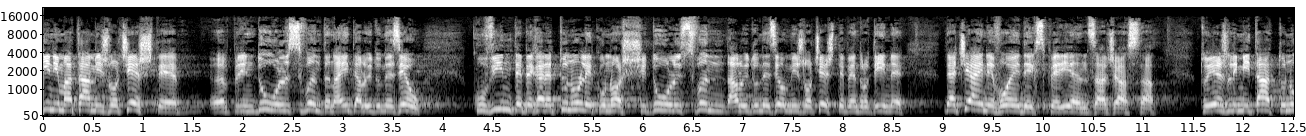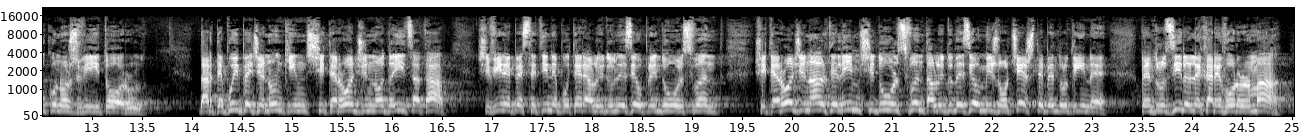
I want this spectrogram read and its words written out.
Inima ta mijlocește uh, prin Duhul Sfânt înaintea lui Dumnezeu cuvinte pe care tu nu le cunoști și Duhul Sfânt al lui Dumnezeu mijlocește pentru tine. De aceea ai nevoie de experiența aceasta. Tu ești limitat, tu nu cunoști viitorul. Dar te pui pe genunchi și te rogi în odăița ta și vine peste tine puterea lui Dumnezeu prin Duhul Sfânt și te rogi în alte limbi și Duhul Sfânt al lui Dumnezeu mijlocește pentru tine, pentru zilele care vor urma,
